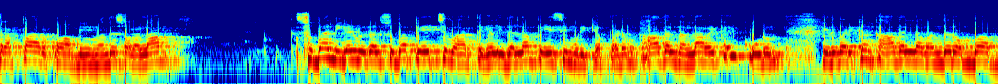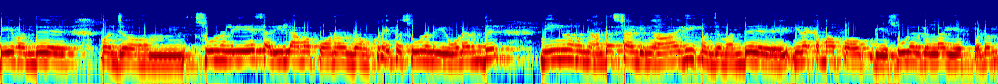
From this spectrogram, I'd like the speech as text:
சிறப்பாக இருக்கும் அப்படின்னு வந்து சொல்லலாம். சுப நிகழ்வுகள் சுப பேச்சுவார்த்தைகள் இதெல்லாம் பேசி முடிக்கப்படும். காதல் நல்லாவே கைகூடும். இது வரைக்கும் காதலில் வந்து ரொம்ப அப்படியே வந்து கொஞ்சம் சூழ்நிலையே சரியில்லாமல் போனோன்றவங்க கூட இப்போ சூழ்நிலையை உணர்ந்து நீங்களும் கொஞ்சம் அண்டர்ஸ்டாண்டிங் ஆகி கொஞ்சம் வந்து இணக்கமாக போகக்கூடிய சூழல்கள்லாம் ஏற்படும்.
